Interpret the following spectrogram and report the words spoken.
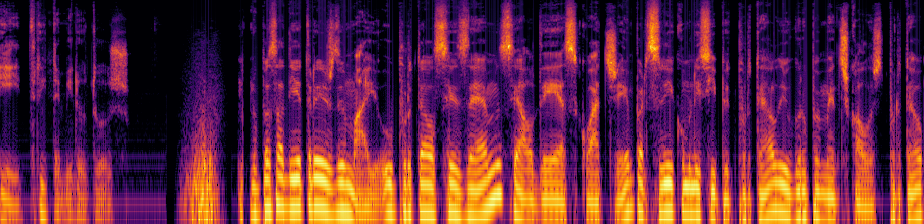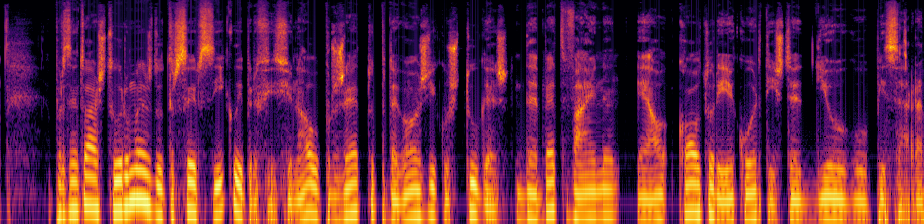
e 30 minutos. No passado dia 3 de maio, o Portel CSM, CLDS 4G, em parceria com o município de Portel e o Grupamento de Escolas de Portel, apresentou às turmas do terceiro ciclo e profissional o projeto pedagógico Estugas, da Betvine, é coautoria com o artista Diogo Pissarra.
